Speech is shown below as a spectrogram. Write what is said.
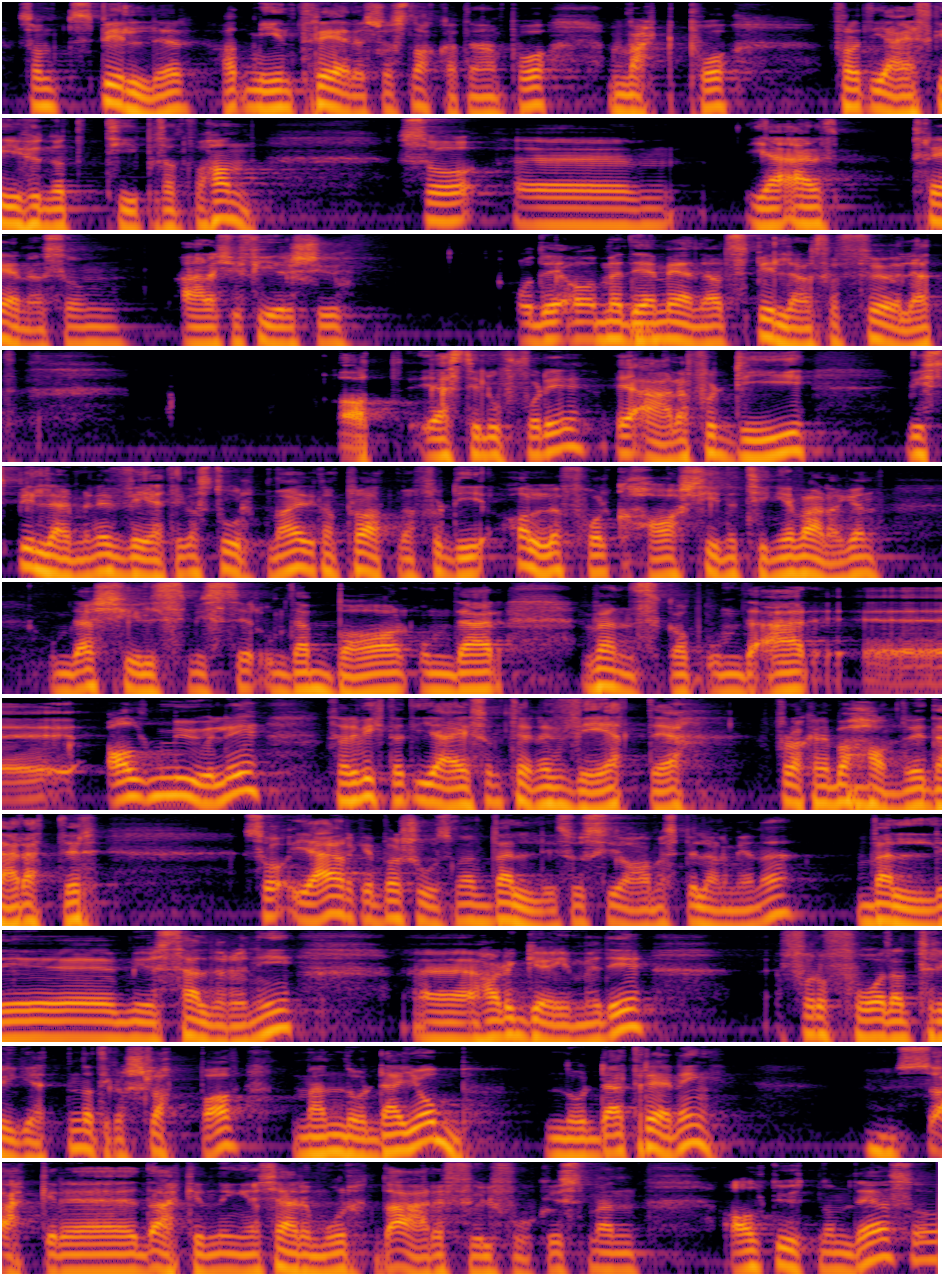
som spiller hatt min trener som snakka til meg på, vært på for at jeg skal gi 110% for han? Så øh, jeg er en trener som er her 24-7. Og, og med det mener jeg at spilleren skal føle at, at jeg stiller opp for dem. Jeg er der fordi hvis spillerne mine vet de kan stole på meg, de kan prate med meg fordi alle folk har sine ting i hverdagen. Om det er skilsmisser, om det er barn, om det er vennskap, om det er eh, alt mulig, så er det viktig at jeg som trener vet det. For da kan jeg behandle dem deretter. Så jeg er ikke en person som er veldig sosial med spillerne mine. Veldig mye selvironi. Eh, har det gøy med dem for å få den tryggheten, at de kan slappe av. Men når det er jobb, når det er trening, så er ikke det, det er ikke ingen kjære mor. Da er det full fokus. Men alt utenom det, så,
